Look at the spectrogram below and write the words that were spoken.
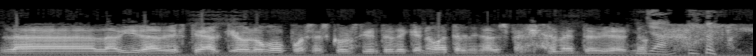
la, la vida de este arqueólogo, pues es consciente de que no va a terminar especialmente bien, ¿no? Ya.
